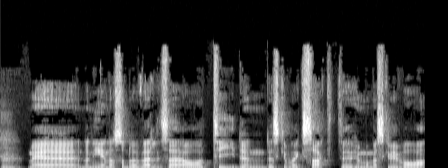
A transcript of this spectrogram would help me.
Mm. Med den ena som då är väldigt så här, ja tiden, det ska vara exakt, eh, hur många ska vi vara,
